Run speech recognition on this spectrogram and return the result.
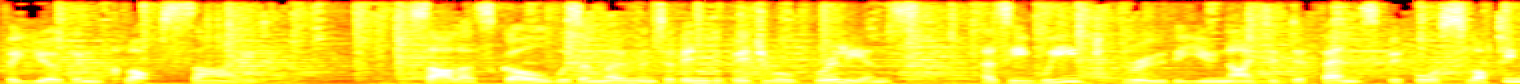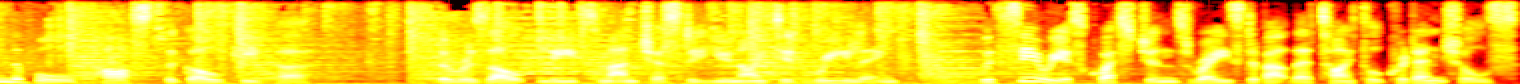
for Jurgen Klopp's side. Salah's goal was a moment of individual brilliance as he weaved through the United defence before slotting the ball past the goalkeeper. The result leaves Manchester United reeling, with serious questions raised about their title credentials.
